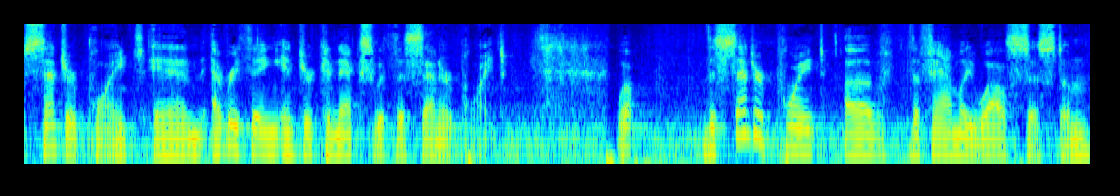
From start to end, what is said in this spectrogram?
center point and everything interconnects with the center point. Well, the center point of the family wealth system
